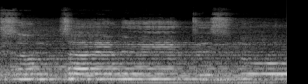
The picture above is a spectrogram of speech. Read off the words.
Some time need this Lord.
